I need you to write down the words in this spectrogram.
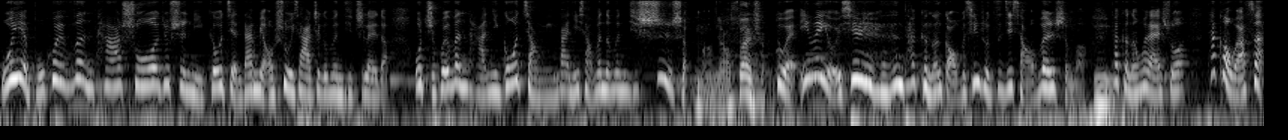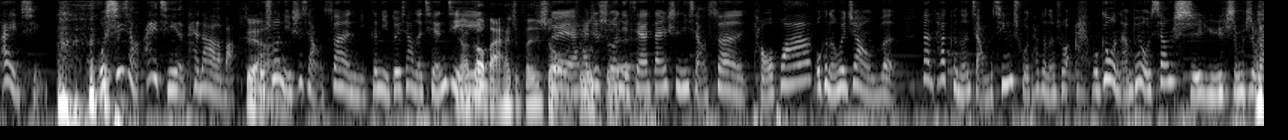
我也不会问他说，就是你给我简单描述一下这个问题之类的，我只会问他，你跟我讲明白你想问的问题是什么。嗯，你要算什么？对，因为有一些人他可能搞不清楚自己想要问什么，嗯他可能会来说，他告我要算爱情，我心想爱情也太大了吧？对啊我说你是想算你跟你对象的前景，你要告白还是分手？对，还是说你现在单身，你想算桃花？我可能会这样问，但他可能讲不清楚，他可能说，哎，我跟我男朋友相识于什么什么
